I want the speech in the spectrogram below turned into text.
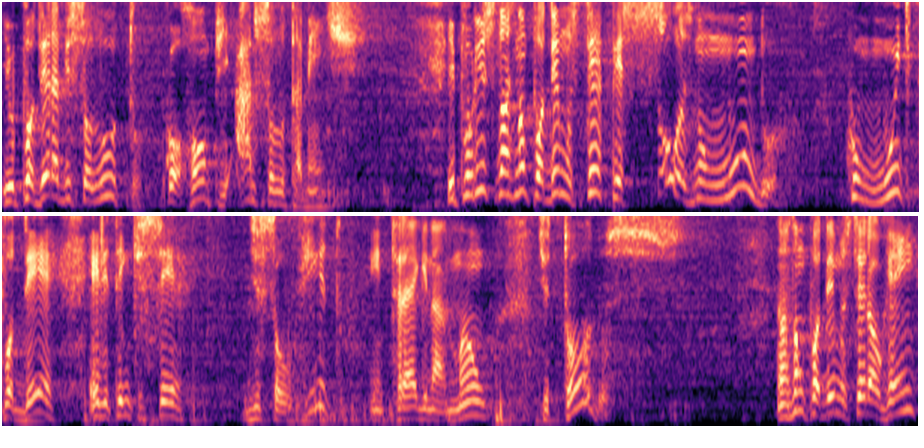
E o poder absoluto corrompe absolutamente. E por isso nós não podemos ter pessoas no mundo com muito poder, ele tem que ser dissolvido, entregue na mão de todos. Nós não podemos ter alguém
